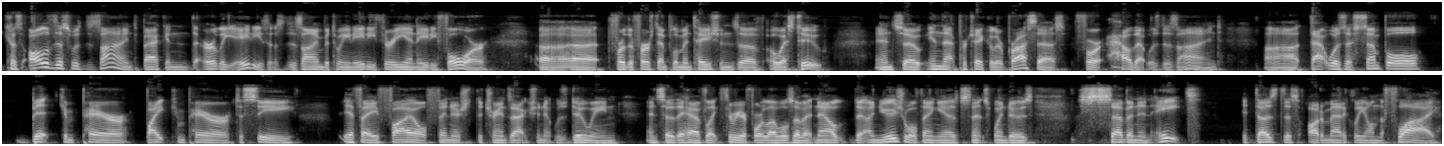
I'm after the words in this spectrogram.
because all of this was designed back in the early '80s, it was designed between '83 and '84 uh, for the first implementations of OS2, and so in that particular process for how that was designed, uh, that was a simple bit compare, byte compare to see if a file finished the transaction it was doing. And so they have like three or four levels of it. Now, the unusual thing is since Windows 7 and 8, it does this automatically on the fly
